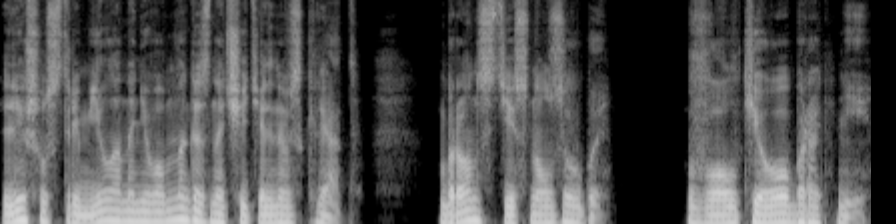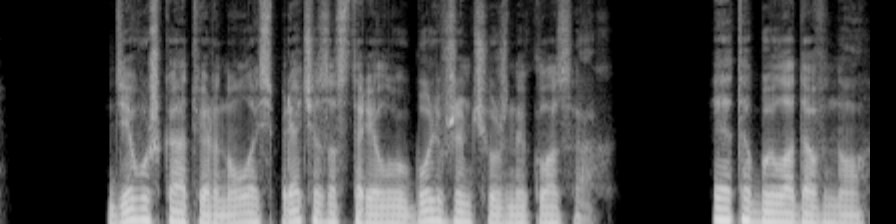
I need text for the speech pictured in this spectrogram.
лишь устремила на него многозначительный взгляд. Брон стиснул зубы. «Волки-оборотни!» Девушка отвернулась, пряча застарелую боль в жемчужных глазах. «Это было давно»,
